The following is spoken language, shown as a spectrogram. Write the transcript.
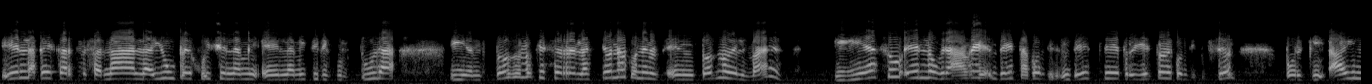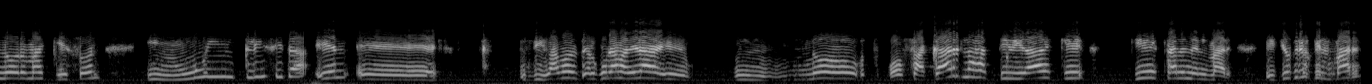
en la pesca artesanal, hay un perjuicio en la, en la mitilicultura y en todo lo que se relaciona con el entorno del mar. Y eso es lo grave de, esta, de este proyecto de constitución, porque hay normas que son muy implícitas en, eh, digamos, de alguna manera, eh, no o sacar las actividades que, que están en el mar. Y yo creo que el mar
